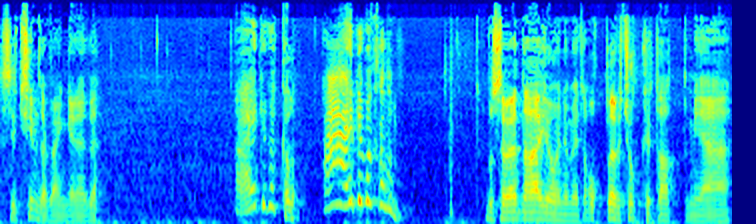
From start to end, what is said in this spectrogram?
Seçeyim de ben gene de. Haydi bakalım. Haydi bakalım. Bu sefer daha iyi oynamadı. Okları çok kötü attım ya.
